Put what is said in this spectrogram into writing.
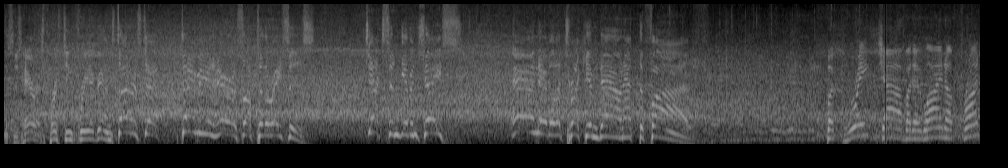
This is Harris bursting free again. Stutter step. Damien Harris off to the races. Jackson giving chase. And able to track him down at the five. But great job by the line up front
